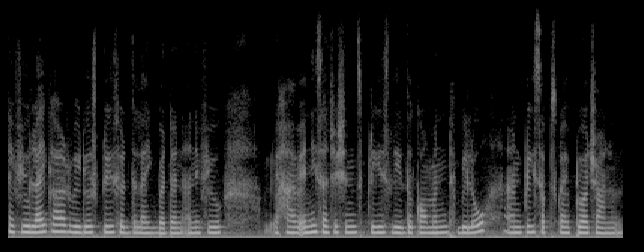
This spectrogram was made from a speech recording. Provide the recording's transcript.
If you like our videos please hit the like button. And if you have any suggestions please leave the comment below and please subscribe to our channel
